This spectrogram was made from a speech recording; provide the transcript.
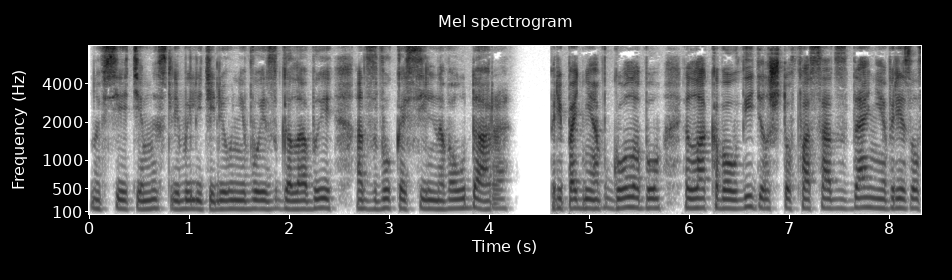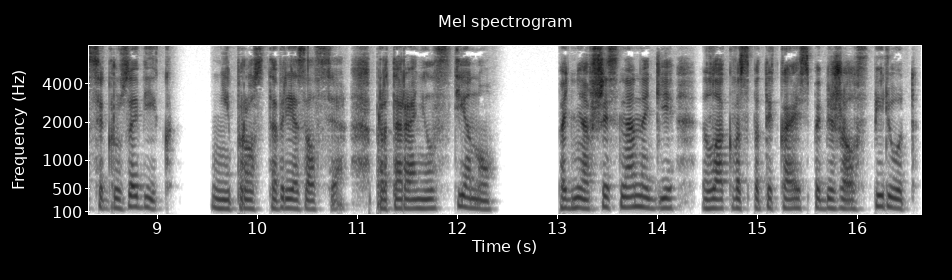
Но все эти мысли вылетели у него из головы от звука сильного удара. Приподняв голову, Лакова увидел, что в фасад здания врезался грузовик. Не просто врезался, протаранил стену, Поднявшись на ноги, Лак, спотыкаясь, побежал вперед.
